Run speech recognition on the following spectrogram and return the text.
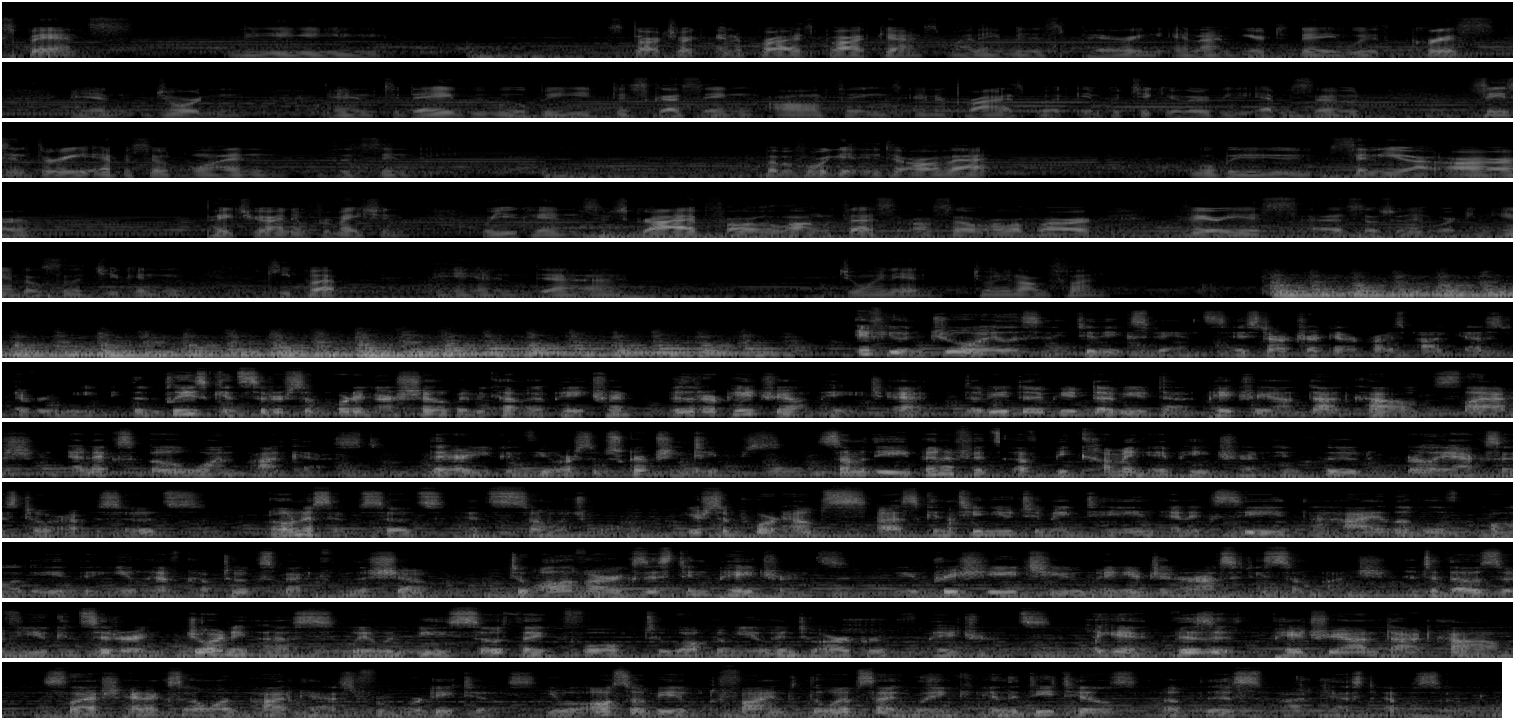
Expanse, the Star Trek Enterprise podcast. My name is Perry, and I'm here today with Chris and Jordan. And today we will be discussing all things Enterprise, but in particular the episode, season three, episode one, the Xindi. But before we get into all that, we'll be sending you out our Patreon information where you can subscribe, follow along with us, also all of our various uh, social networking handles so that you can keep up and uh, join in, join in all the fun. If you enjoy listening to The Expanse, a Star Trek Enterprise podcast every week, then please consider supporting our show by becoming a patron. Visit our Patreon page at www.patreon.com slash NX01podcast. There you can view our subscription tiers. Some of the benefits of becoming a patron include early access to our episodes, bonus episodes, and so much more. Your support helps us continue to maintain and exceed the high level of quality that you have come to expect from this show. To all of our existing patrons, we appreciate you and your generosity so much. And to those of you considering joining us, we would be so thankful to welcome you into our group of patrons. Again, visit patreon.com slash NX01 podcast for more details. You will also be able to find the website link in the details of this podcast episode.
